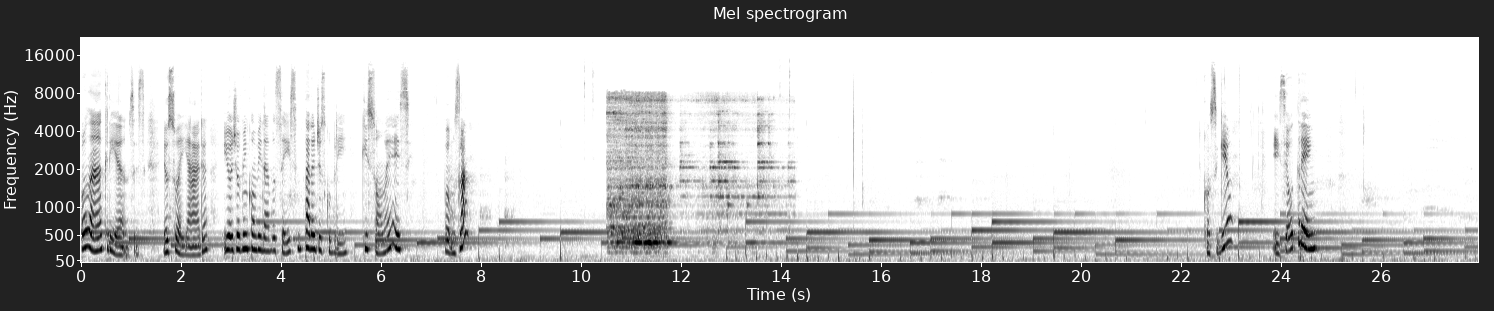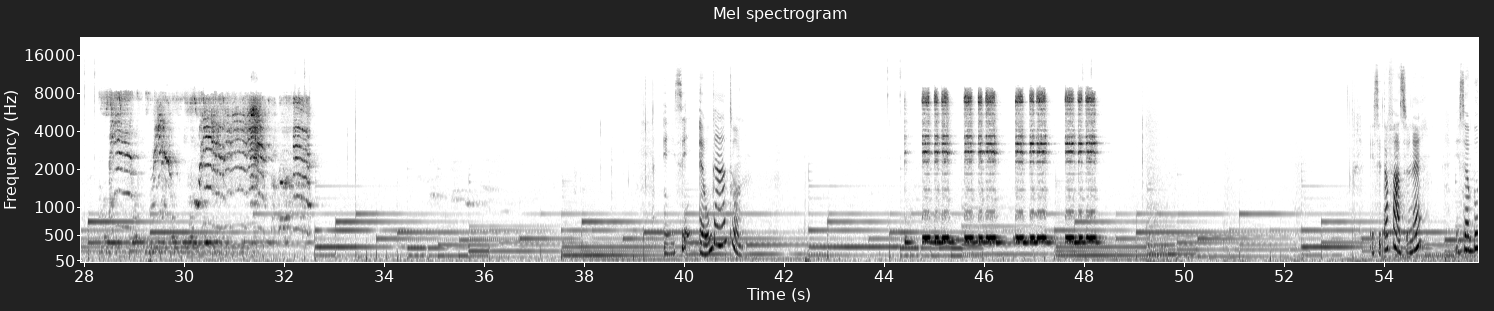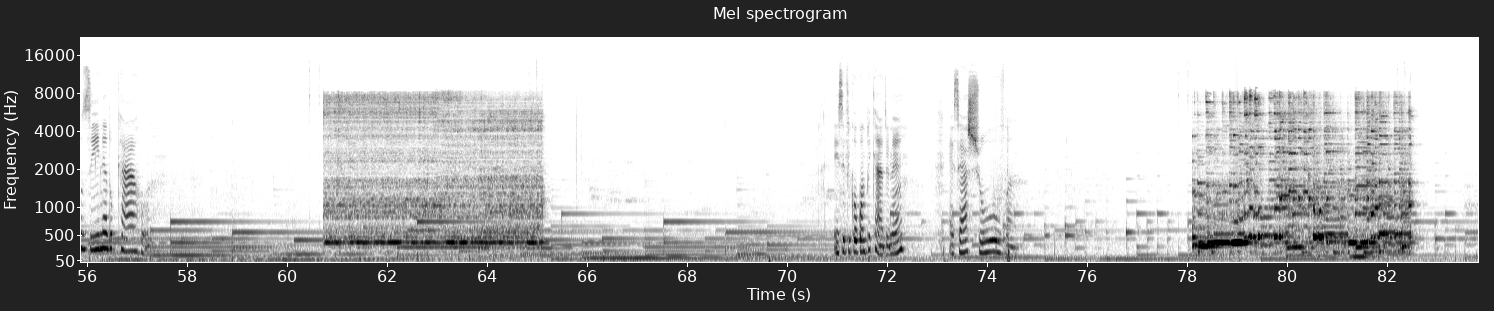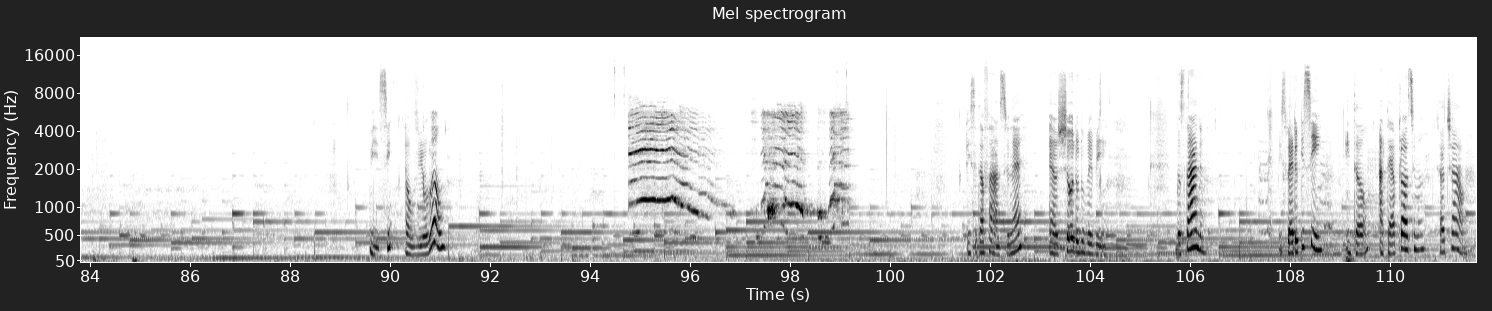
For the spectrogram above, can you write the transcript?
Olá, crianças! Eu sou a Yara e hoje eu vim convidar vocês para descobrir que som é esse. Vamos lá? Conseguiu? Esse é o trem. Esse é o gato. Esse tá fácil, né? Esse é a buzina do carro. Esse ficou complicado, né? Essa é a chuva. Esse é o violão. Esse tá fácil, né? É o choro do bebê. Gostaram? Espero que sim. Então, até a próxima. Tchau, tchau.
